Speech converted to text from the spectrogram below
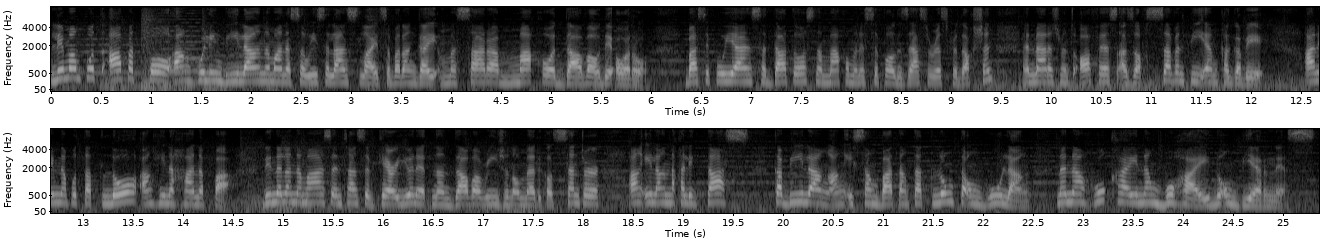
54 po ang huling bilang na mga nasawi sa landslide sa barangay Masara, Maco, Davao de Oro. Base po yan sa datos ng Maco Municipal Disaster Risk Reduction and Management Office as of 7 p.m. kagabi. 63 ang hinahanap pa. Dinala naman sa intensive care unit ng Davao Regional Medical Center ang ilang nakaligtas, kabilang ang isang batang tatlong taong gulang na nahukay ng buhay noong biyernes.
